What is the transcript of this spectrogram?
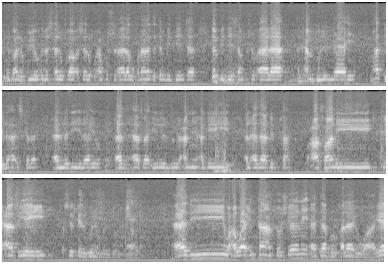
rabbiyo nasaluka asaluka waxaan ku su'aalaa gufraanaka dembi deenta dembi deensaan ku su'aalaa alxamdu lilaahi mahad ilaaha iskale aladi ilaahi adhaba izuul canii xaggaygi aladaa dhibka wacaafaanii icaafiyey tafsiirkeeda gooni ogali doona insha allah. Haadihi waxa waaye intaan aan soo sheegnay aadaab lkhalaa'i waaye.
